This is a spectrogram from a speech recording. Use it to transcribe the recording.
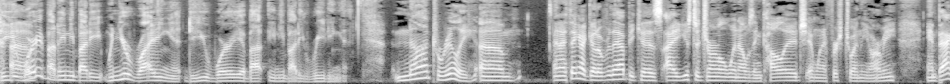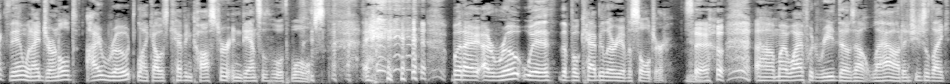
Do you Uh, worry about anybody when you're writing it? Do you worry about anybody reading it? Not really. Um, and I think I got over that because I used to journal when I was in college and when I first joined the army. And back then when I journaled, I wrote like I was Kevin Costner in Dances with Wolves. but I, I wrote with the vocabulary of a soldier. So, uh, my wife would read those out loud and she's just like,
